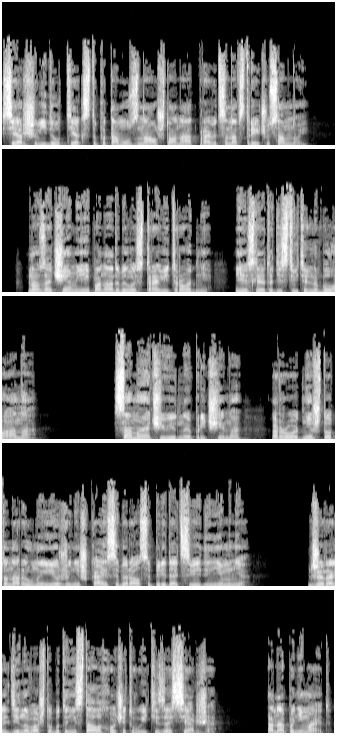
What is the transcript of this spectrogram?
Серж видел текст и потому знал, что она отправится на встречу со мной. Но зачем ей понадобилось травить Родни, если это действительно была она? Самая очевидная причина – Родни что-то нарыл на ее женишка и собирался передать сведения мне. Джеральдина во что бы то ни стало хочет выйти за Сержа. Она понимает,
